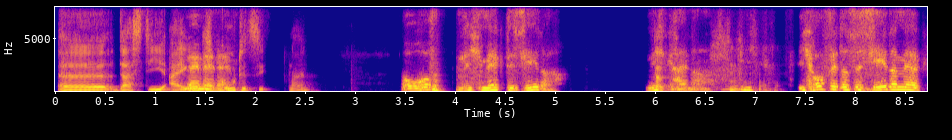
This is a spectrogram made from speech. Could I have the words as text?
äh, dass die eigentlich nein, nein, nein. gute Ziele. Nein? Oh, hoffentlich merkt es jeder. Nicht das, keiner. Ich, ich, hoffe, dass es jeder merkt,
